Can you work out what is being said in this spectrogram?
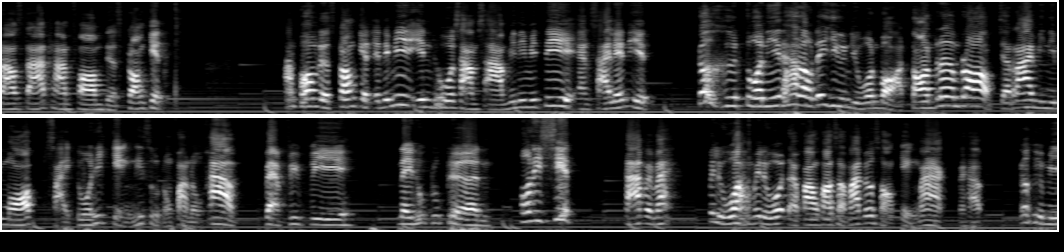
round start transform the strongest transform the strongest enemy into 33 minimity and silent it ก็คือตัวนี้ถ้าเราได้ยืนอยู่บนบอร์ด ตอนเริ่มรอบจะร่ายมินิมอฟใส่ตัวที่เก่งที่สุดของฝั่งตรงข้าม แบบฟรีๆ ในทุกๆเทิร์น holy shit ช้าไปไหมไม่รู้ว่าไม่รู้แต่ความความสามารถเวลสองเก่งมากนะครับ ก็คือมี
